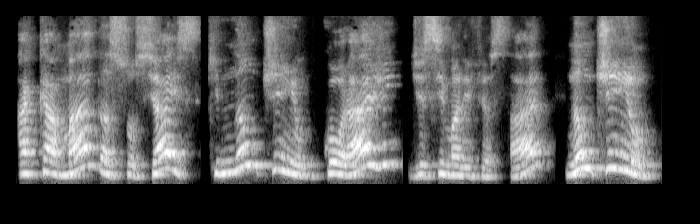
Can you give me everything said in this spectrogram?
a camadas sociais que não tinham coragem de se manifestar, não tinham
